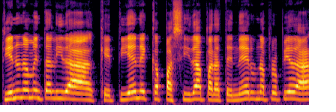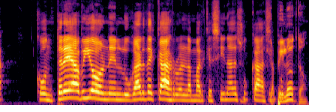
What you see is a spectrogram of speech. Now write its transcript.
tiene una mentalidad que tiene capacidad para tener una propiedad con tres aviones en lugar de carro en la marquesina de su casa? El piloto.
